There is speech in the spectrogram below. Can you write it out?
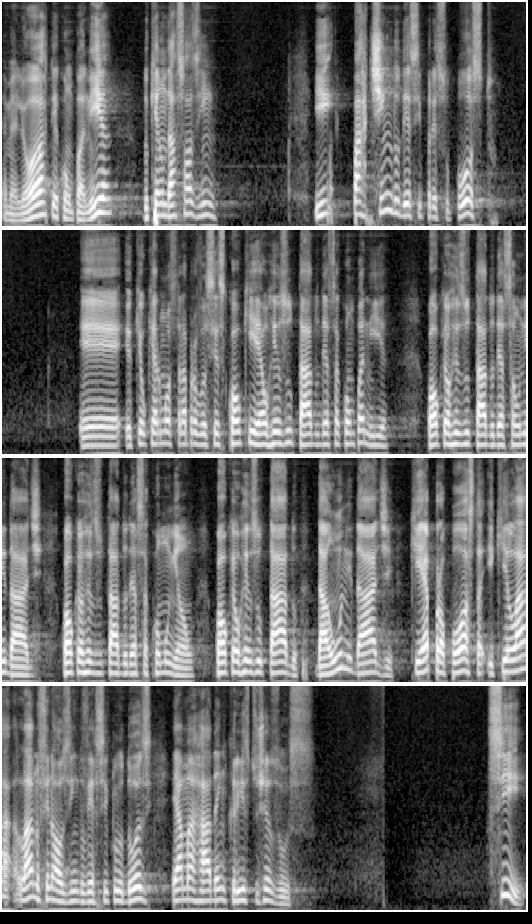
É melhor ter companhia do que andar sozinho. E partindo desse pressuposto, é, o que eu quero mostrar para vocês qual que é o resultado dessa companhia, qual que é o resultado dessa unidade, qual que é o resultado dessa comunhão, qual que é o resultado da unidade que é proposta e que lá, lá no finalzinho do versículo 12 é amarrada em Cristo Jesus. Se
